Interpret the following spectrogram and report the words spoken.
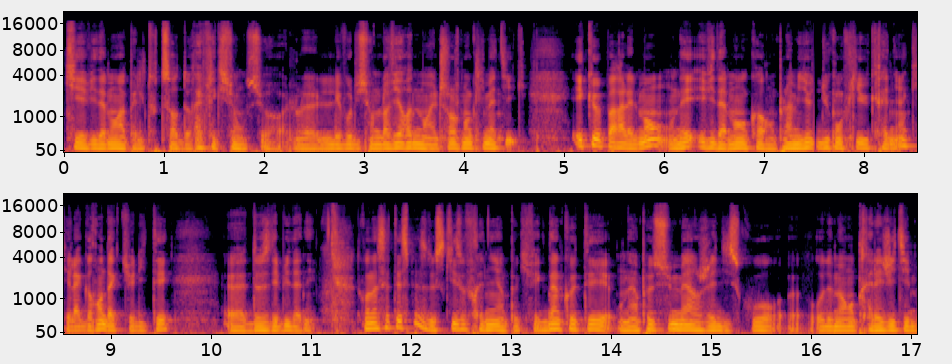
qui évidemment appelle toutes sortes de réflexions sur l'évolution de l'environnement et le changement climatique, et que parallèlement on est évidemment encore en plein milieu du conflit ukrainien qui est la grande actualité de ce début d'année. Donc on a cette espèce de schizophrénie un peu qui fait que d'un côté on est un peu submergé discours euh, au demeurant très légitime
